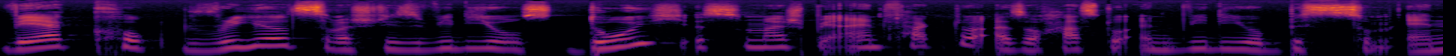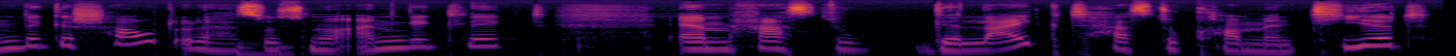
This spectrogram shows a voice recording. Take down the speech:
wer guckt Reels, zum Beispiel diese Videos durch, ist zum Beispiel ein Faktor. Also hast du ein Video bis zum Ende geschaut oder hast du es nur angeklickt? Ähm, hast du geliked, hast du kommentiert,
